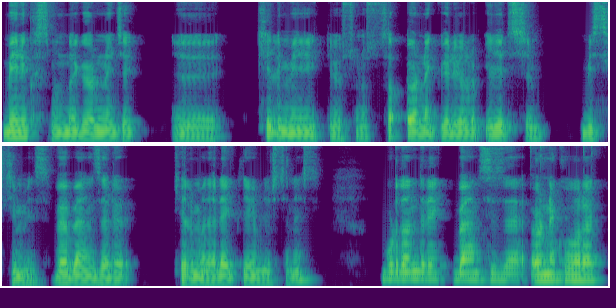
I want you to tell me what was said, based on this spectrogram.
menü kısmında görünecek e, kelimeyi ekliyorsunuz. Örnek veriyorum iletişim, biz kimiz ve benzeri kelimeleri ekleyebilirsiniz. Buradan direkt ben size örnek olarak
